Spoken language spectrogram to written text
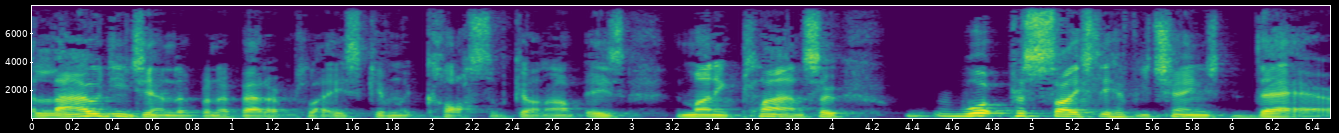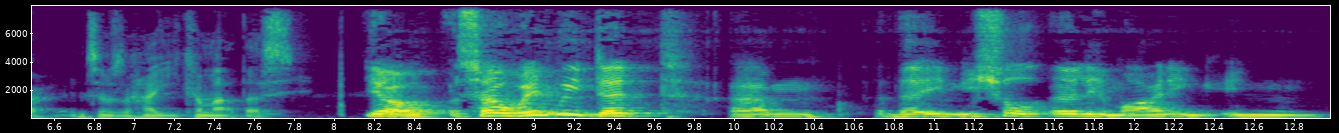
allowed you to end up in a better place, given that costs have gone up, is the mining plan. So what precisely have you changed there in terms of how you come at this? Yeah. So when we did um, the initial early mining in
